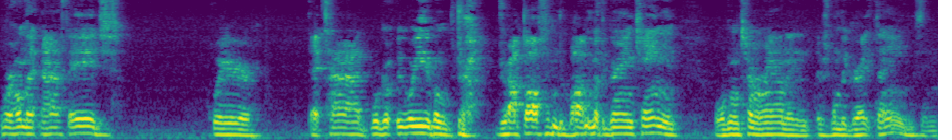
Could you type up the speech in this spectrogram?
we're on that knife edge where that tide we're we're either going to drop, drop off in the bottom of the Grand Canyon, or we're going to turn around and there's going to be great things. And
